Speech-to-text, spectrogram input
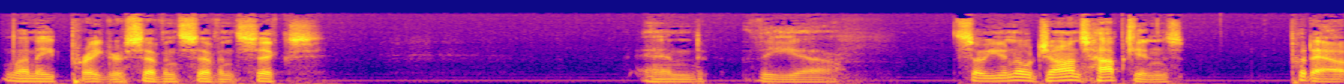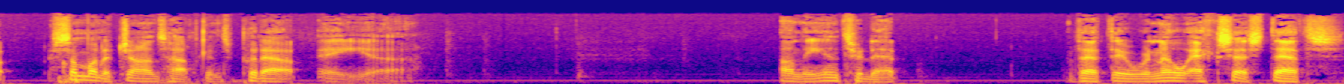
One eight Prager seven seven six, and the uh, so you know Johns Hopkins put out someone at Johns Hopkins put out a uh, on the internet that there were no excess deaths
